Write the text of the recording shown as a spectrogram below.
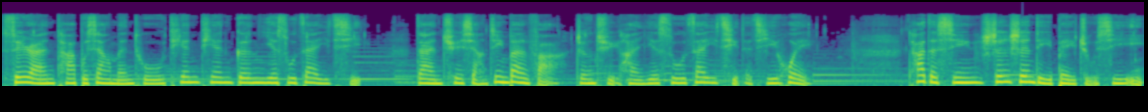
虽然她不像门徒天天跟耶稣在一起，但却想尽办法争取和耶稣在一起的机会。她的心深深地被主吸引，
